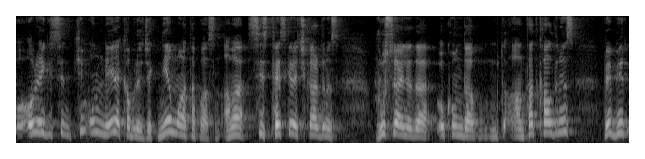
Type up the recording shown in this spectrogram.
oraya gitsin. Kim onu neyle kabul edecek? Niye muhatap alsın? Ama siz tezkere çıkardınız. Rusya ile de o konuda antat kaldınız ve bir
